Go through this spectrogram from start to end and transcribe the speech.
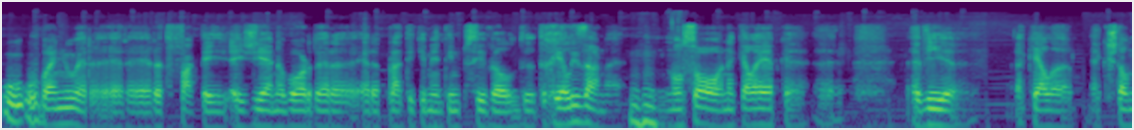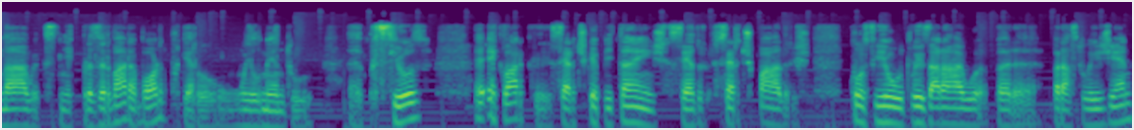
O, o banho era, era, era de facto a, a, higiene a bordo era, era praticamente impossível de, de realizar, não é? Uhum. Não só naquela época uh, havia aquela a questão da água que se tinha que preservar a bordo, porque era um elemento uh, precioso. É, é claro que certos capitães, certos padres conseguiam utilizar a água para, para a sua higiene,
